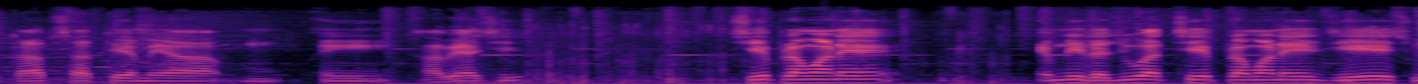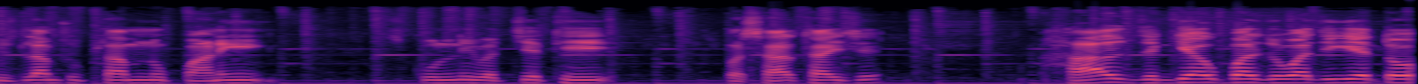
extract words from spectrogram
સ્ટાફ સાથે અમે આ અહીં આવ્યા છીએ. જે પ્રમાણે એમની રજૂઆત છે એ પ્રમાણે જે સુજલામ સુફલામનું પાણી સ્કૂલની વચ્ચેથી પસાર થાય છે. હાલ જગ્યા ઉપર જોવા જઈએ તો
